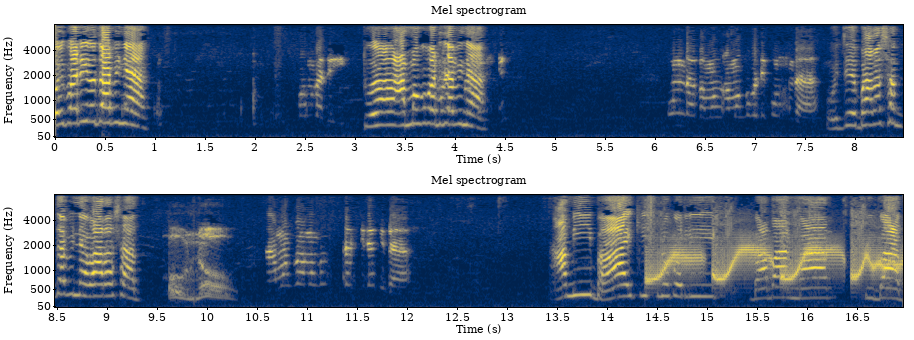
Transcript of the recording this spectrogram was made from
ওই বাড়িও যাবি না? তুই আমাকে বাড়ি যাবি না? ওই যে বারাসাত যাবি না বারাসাত? কিটা আমি ভাই কৃষ্ণকলি বাবার মার তুই বাদ।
